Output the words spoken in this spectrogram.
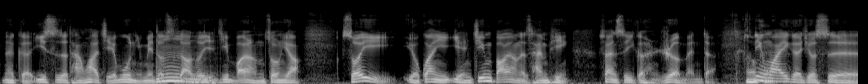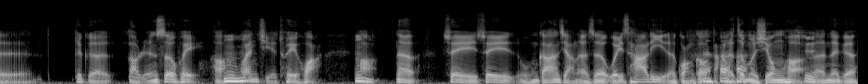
那个医师的谈话节目里面都知道说眼睛保养重要，所以有关于眼睛保养的产品算是一个很热门的。另外一个就是这个老人社会，哈，关节退化。啊，那所以所以我们刚刚讲的是维差利的广告打的这么凶哈，呃那个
